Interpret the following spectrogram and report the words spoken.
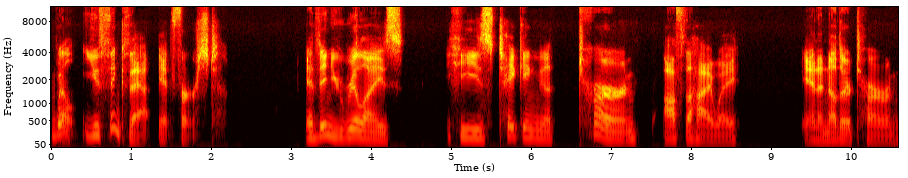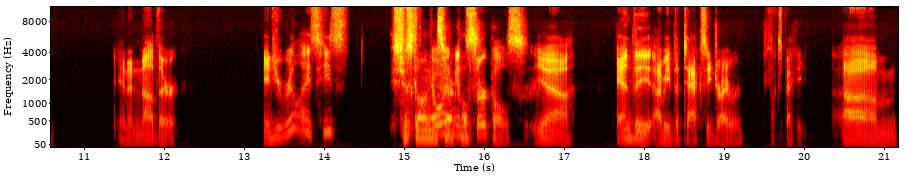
well, you think that at first, and then you realize he's taking a turn off the highway, and another turn, and another, and you realize he's He's just going, going in circles. circles. Yeah, and the I mean the taxi driver looks back at you. Um,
